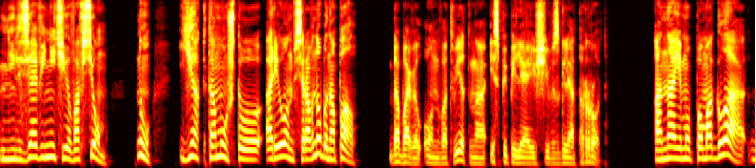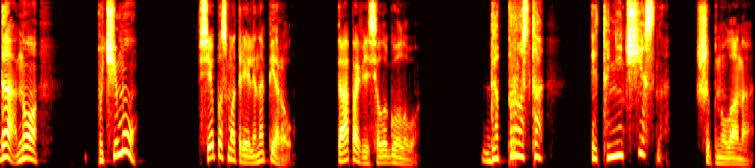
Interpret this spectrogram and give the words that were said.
«Нельзя винить ее во всем. Ну, я к тому, что Орион все равно бы напал», добавил он в ответ на испепеляющий взгляд Рот. Она ему помогла, да, но... Почему?» Все посмотрели на Перл. Та повесила голову. «Да просто это нечестно», — шепнула она.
